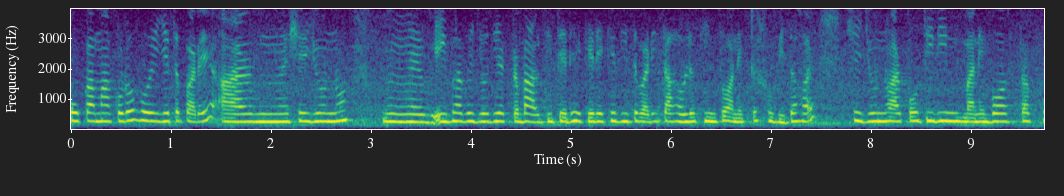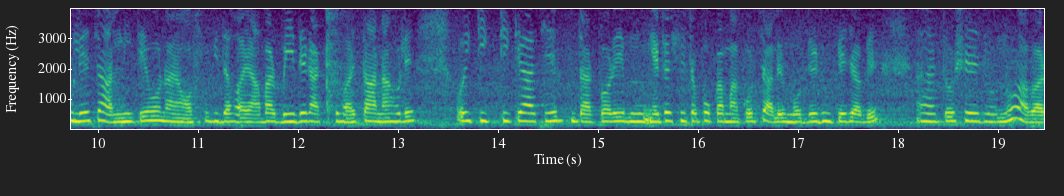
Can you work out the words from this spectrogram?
পোকামাকড়ও হয়ে যেতে পারে। আর সেই জন্য এইভাবে যদি একটা বালতিতে ঢেকে রেখে দিতে পারি, তাহলে কিন্তু অনেকটা সুবিধা হয়। সেই জন্য আর প্রতিদিন মানে বস্তা খুলে চাল নিতেও না অসুবিধা হয়। আবার বেঁধে রাখতে হয়, তা না হলে ওই টিকটিকে আছে, তারপরে এটা সেটা পোকামাকড় চালের মধ্যে ঢুকে যাবে। তো সেই জন্য আবার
